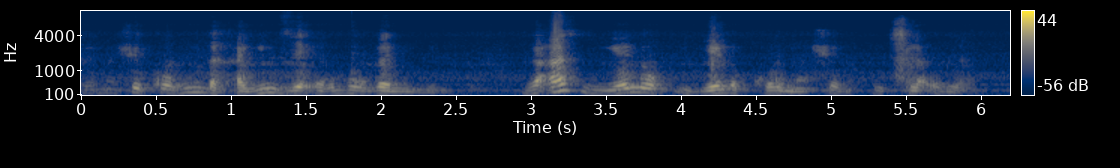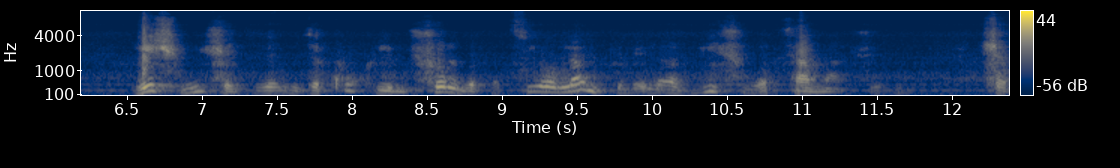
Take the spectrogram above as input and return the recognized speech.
במה שקוראים בחיים זעיר בורגניים. ואז יהיה לו, יהיה לו כל מה שמחוץ לעולם. יש מי שזקוק למשול בחצי עולם כדי להרגיש שהוא עשה משהו. עכשיו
